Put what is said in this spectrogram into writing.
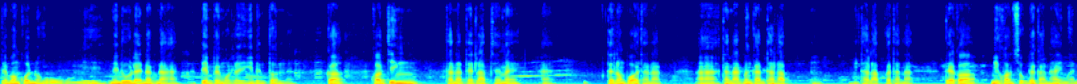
แต่บางคนโอ้โหไม่ดูอะไรนักหนา เต็มไปหมดเลยอย่างนี้เป็นต้นนะก็ความจริงถนัดแต่รับใช่ไหมอ่า แต่หลวงพ่อถนัดถนัดเหมือนกันถ้ารับถ้ารับก็ถนัด แต่ก็มีความสุขด้วยการให้เหมือน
